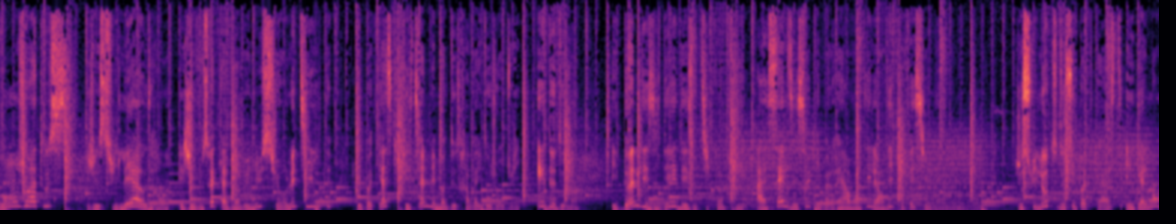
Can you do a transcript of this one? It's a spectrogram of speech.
Bonjour à tous, je suis Léa Audrin et je vous souhaite la bienvenue sur Le Tilt, le podcast qui questionne les modes de travail d'aujourd'hui et de demain et donne des idées et des outils concrets à celles et ceux qui veulent réinventer leur vie professionnelle. Je suis l'hôte de ce podcast et également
